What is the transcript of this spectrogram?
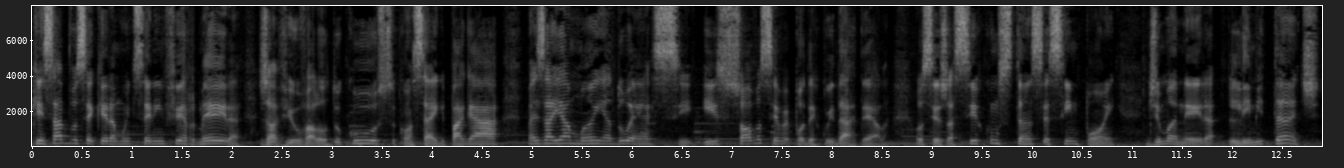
Quem sabe você queira muito ser enfermeira, já viu o valor do curso, consegue pagar, mas aí a mãe adoece e só você vai poder cuidar dela. Ou seja, a circunstância se impõe de maneira limitante.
